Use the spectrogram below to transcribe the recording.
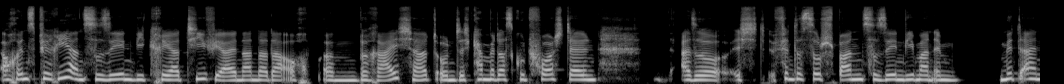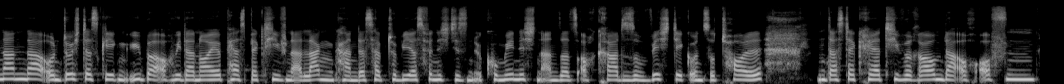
auch inspirierend zu sehen, wie kreativ ihr einander da auch ähm, bereichert. Und ich kann mir das gut vorstellen, also ich finde es so spannend zu sehen, wie man im miteinander und durch das Gegenüber auch wieder neue Perspektiven erlangen kann. Deshalb, Tobias, finde ich diesen ökumenischen Ansatz auch gerade so wichtig und so toll. Und dass der kreative Raum da auch offen,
